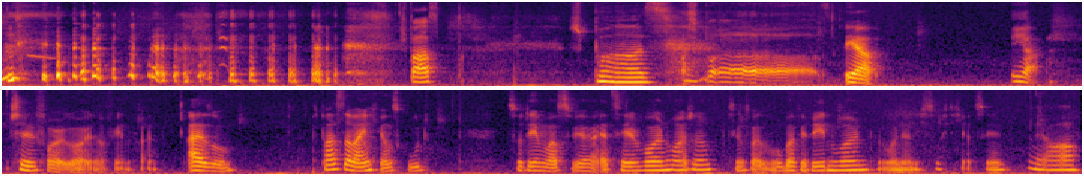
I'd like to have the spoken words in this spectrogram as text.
Spaß. Spaß. Spaß. Ja. Ja. Chill-Folge heute auf jeden Fall. Also, es passt aber eigentlich ganz gut zu dem, was wir erzählen wollen heute, beziehungsweise worüber wir reden wollen. Wir wollen ja nicht so richtig erzählen. Ja,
